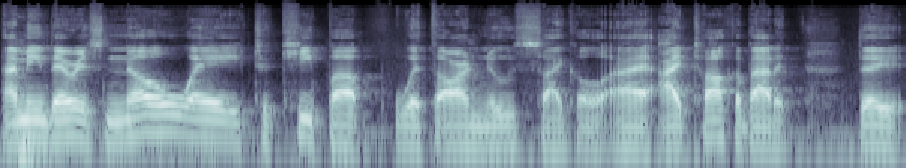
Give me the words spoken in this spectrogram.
I mean, there is no way to keep up with our news cycle. I, I talk about it. The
